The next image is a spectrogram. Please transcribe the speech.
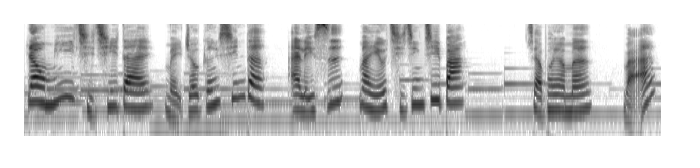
让我们一起期待每周更新的《爱丽丝漫游奇境记》吧，小朋友们晚安。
